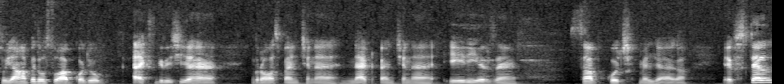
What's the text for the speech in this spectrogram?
so यहाँ पे दोस्तों आपको जो एक्स ग्रेशिया है ग्रॉस पेंशन है नेट पेंशन है एरियर्स हैं, सब कुछ मिल जाएगा। If still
